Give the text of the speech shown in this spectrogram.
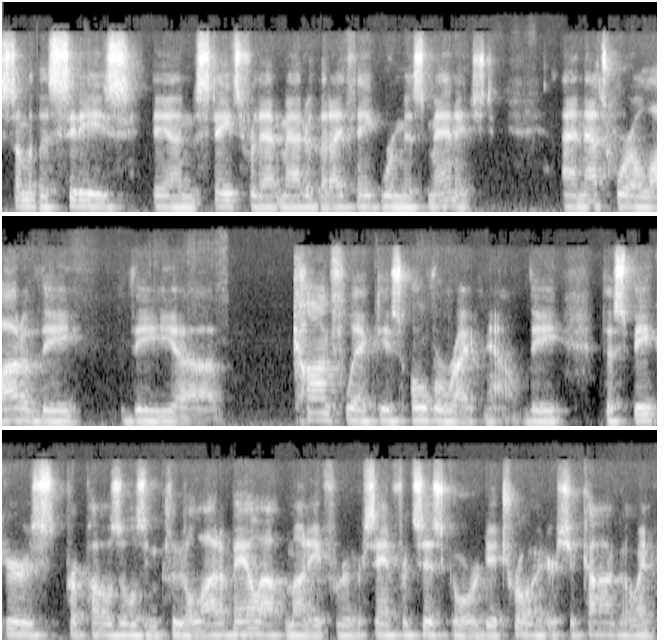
some of the cities and states, for that matter, that I think were mismanaged, and that's where a lot of the the uh, conflict is over right now. The the speaker's proposals include a lot of bailout money for San Francisco or Detroit or Chicago, and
